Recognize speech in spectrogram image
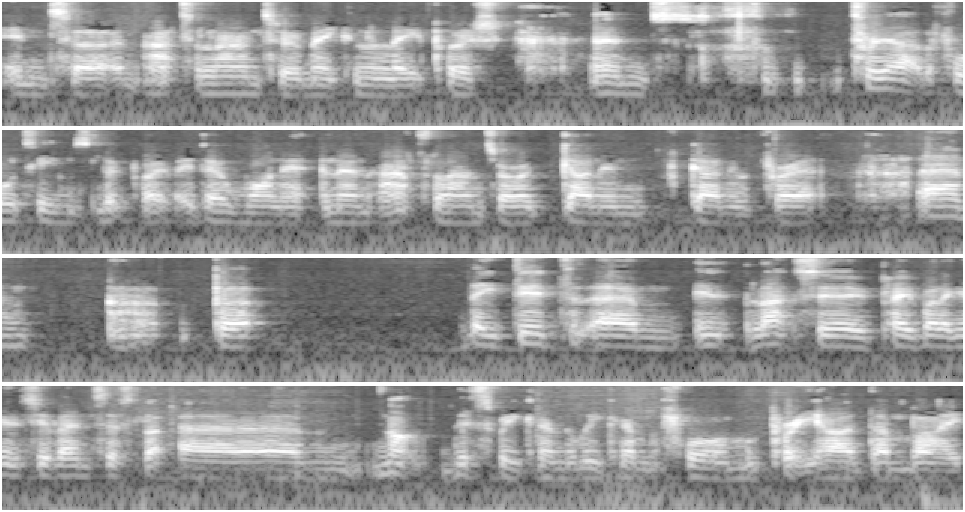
Inter, and Atalanta are making a late push, and three out of the four teams look like they don't want it, and then Atalanta are gunning gunning for it. Um, but they did. Um, Lazio played well against Juventus. Um, not this weekend, the weekend before. Pretty hard done by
